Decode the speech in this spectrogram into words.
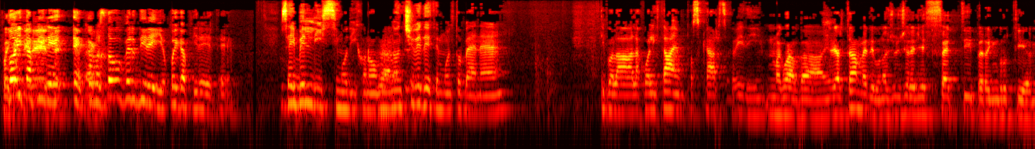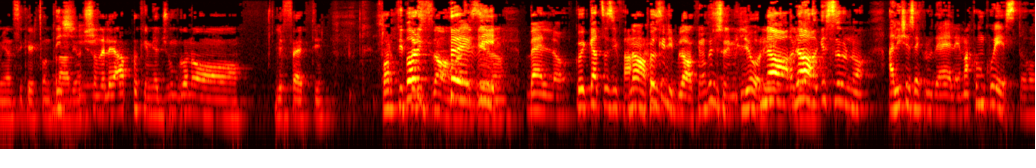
Poi Poi, capirete. capirete, ecco, lo Ecco. stavo per dire io, poi capirete. Sei bellissimo, dicono, Grazie. non ci vedete molto bene. eh? Tipo la, la qualità è un po' scarsa, vedi? Ma guarda, in realtà a me devono aggiungere gli effetti per imbruttirmi anziché il contrario. Dici? Ci sono delle app che mi aggiungono gli effetti. Porti For- Perizoma, Eh, sì, chiedono. Bello. Come cazzo si fa? No, Così. perché li blocchi? Ma questi sono i migliori. No, no, che sono? Alice sei crudele, ma con questo?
